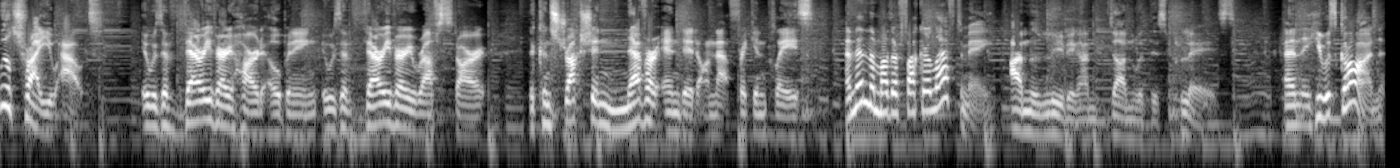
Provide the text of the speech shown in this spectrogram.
we'll try you out it was a very, very hard opening. It was a very, very rough start. The construction never ended on that freaking place. And then the motherfucker left me. I'm leaving. I'm done with this place. And he was gone.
